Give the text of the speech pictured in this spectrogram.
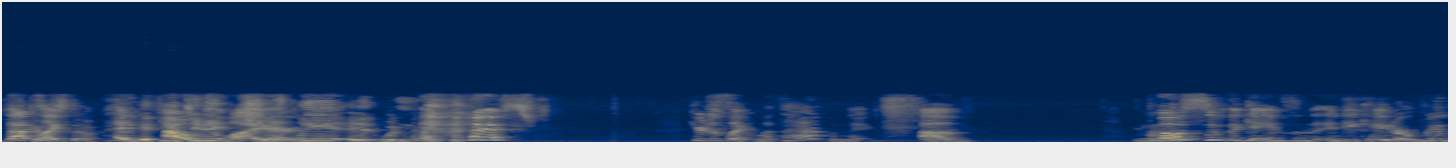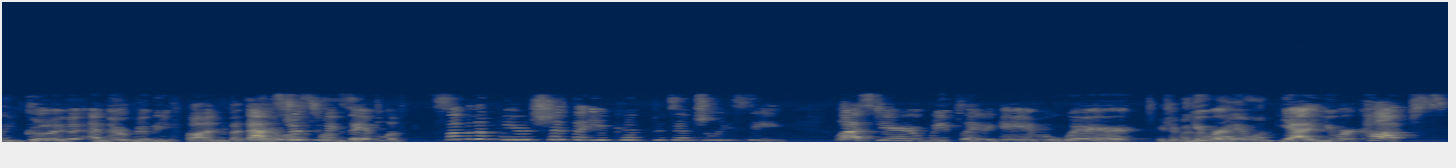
that's gusto. like an if you did it gently, it wouldn't. You're just like, what's happening? Um, most of the games in the Indiecade are really good and they're really fun, but that's just an example of some of the weird shit that you could potentially see. Last year we played a game where You're talking about You the were- riot one. yeah, you were cops,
